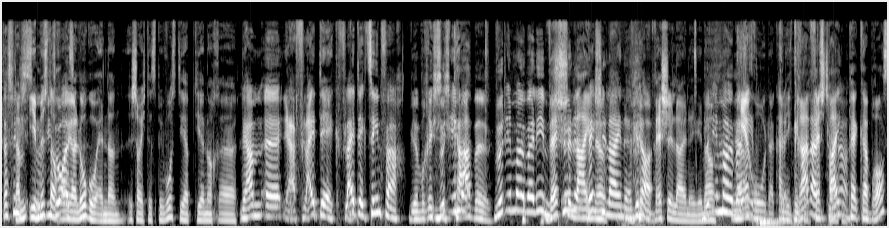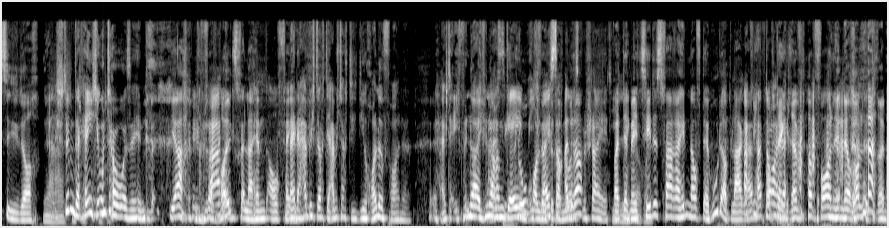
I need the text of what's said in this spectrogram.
Das finde Dann, ich ihr müsst auch so euer Logo ändern. Ist euch das bewusst? Ihr habt hier noch äh, Wir haben äh, ja Flight Deck, Flight Deck zehnfach. Wir haben richtig Wird immer, wird immer überleben. Wäscheleine. Schöne Wäscheleine, genau. Wäscheleine, genau. Wird immer über- Nero, da kann ich Gerade als. Bikepacker brauchst du die doch. Ja, Stimmt, da kann ich die Unterhose hin. Ja. Holzfällerhemd Nein, aufhängen. da habe ich doch, da habe ich doch die, die Rolle vorne. Ich, bin doch, ich bin Da doch im Game. Ich weiß doch alles oder? Bescheid. Was der Mercedes-Fahrer hinten auf der Hudablage hat, ich hat doch der. Gremler vorne in der Rolle drin.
